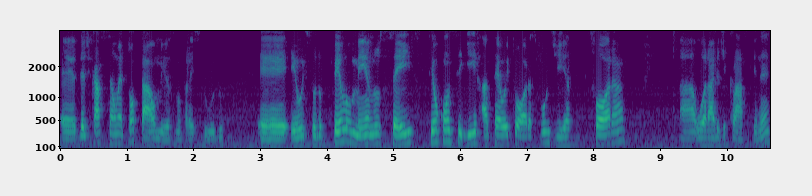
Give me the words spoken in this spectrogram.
é dedicação é total mesmo para estudo. É, eu estudo pelo menos seis, se eu conseguir, até oito horas por dia, fora o horário de classe, né?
